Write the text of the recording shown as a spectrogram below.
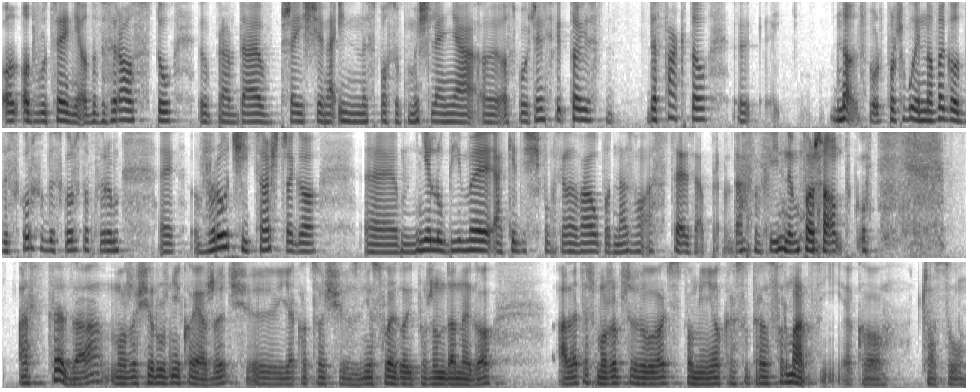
odwrócenie od wzrostu, y, prawda, przejście na inny sposób myślenia y, o społeczeństwie, to jest de facto y, no, potrzebuje nowego dyskursu, dyskursu, w którym e, wróci coś, czego e, nie lubimy, a kiedyś funkcjonowało pod nazwą asceza, prawda, w innym porządku. Asceza może się różnie kojarzyć e, jako coś wzniosłego i pożądanego, ale też może przywoływać wspomnienie okresu transformacji, jako czasu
